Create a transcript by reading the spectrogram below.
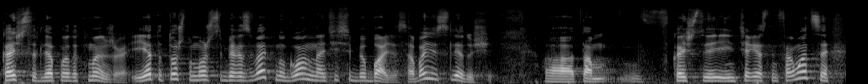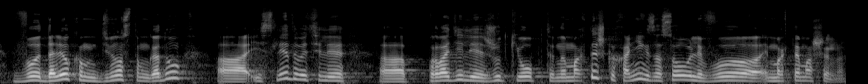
качество для продукт-менеджера. И это то, что может себе развивать, но главное найти себе базис. А базис следующий. А, там, в качестве интересной информации, в далеком 90-м году а, исследователи проводили жуткие опыты на мартышках, они их засовывали в МРТ-машину.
